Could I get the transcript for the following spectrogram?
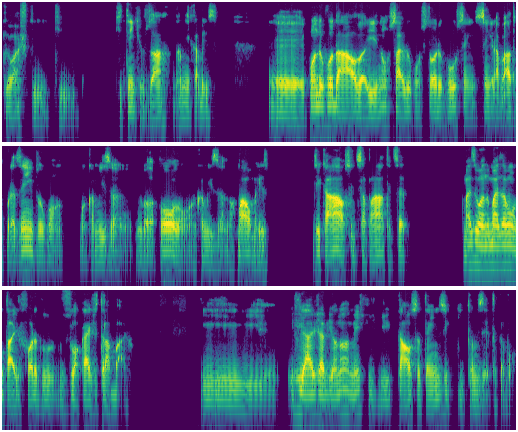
que eu acho que, que, que tem que usar na minha cabeça. É, quando eu vou dar aula e não saio do consultório, eu vou sem, sem gravata, por exemplo, ou com uma camisa de gola polo, uma camisa normal mesmo de calça, de sapato, etc. Mas eu ando mais à vontade fora do, dos locais de trabalho. E viajo de avião normalmente de calça, tênis e, e camiseta, acabou.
